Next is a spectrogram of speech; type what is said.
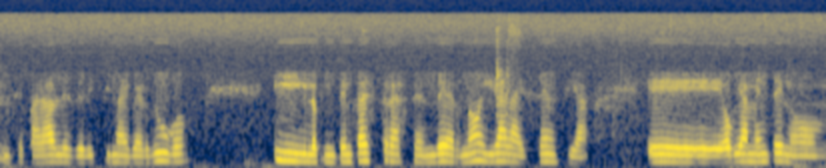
inseparables de víctima y verdugo, y lo que intenta es trascender, ¿no? Ir a la esencia. Eh, obviamente no,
